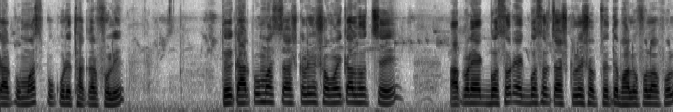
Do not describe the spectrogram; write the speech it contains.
কার্পো মাছ পুকুরে থাকার ফলে। তো এই কার্পো মাছ চাষকালীন সময়কাল হচ্ছে আপনার এক বছর এক বছর চাষ করলে সবচেয়ে ভালো ফলাফল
